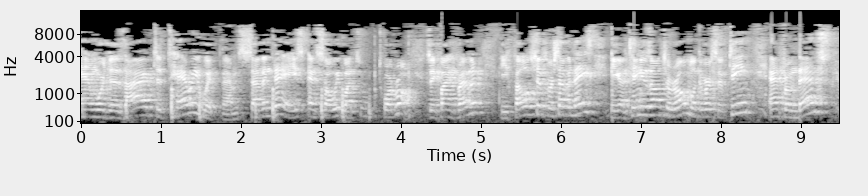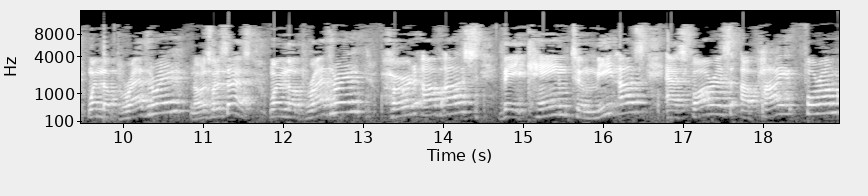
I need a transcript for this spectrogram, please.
and were desired to tarry with them seven days, and so we went to, toward Rome. So he finds brethren, he fellowships for seven days, he continues on to Rome, look at verse 15, and from thence, when the brethren, notice what it says, when the brethren heard of us, they came to meet us as far as Appii forum,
